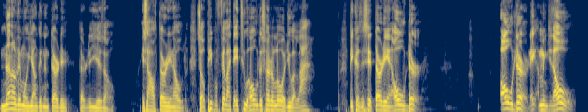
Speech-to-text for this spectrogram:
None of them were younger than 30, 30 years old. It's all 30 and older. So people feel like they're too old to serve the Lord. You a lie. Because it said 30 and older older. They, I mean, just old,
